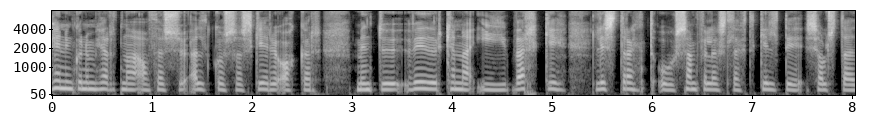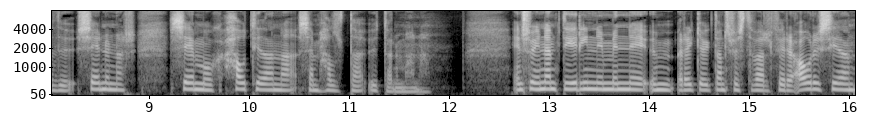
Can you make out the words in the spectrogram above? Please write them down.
peningunum hérna á þessu eldgossa skeri okkar myndu viðurkenna í verki, listrænt og samfélagslegt gildi sjálfstæðu senunar sem og hátíðana sem halda utanum hana. Eins og ég nefndi í ríni minni um Reykjavík Dansfestival fyrir árið síðan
